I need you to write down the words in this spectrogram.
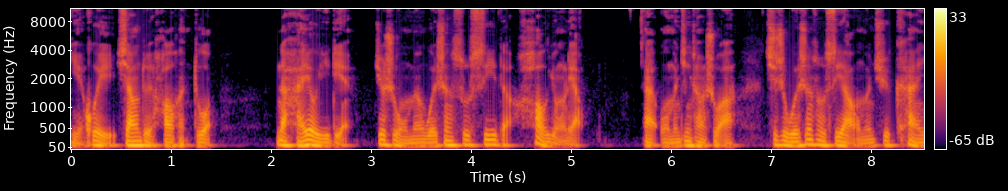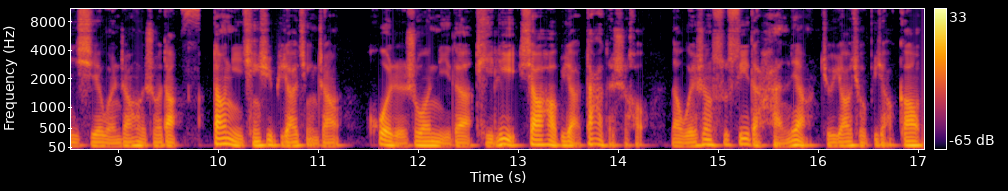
也会相对好很多。那还有一点就是我们维生素 C 的耗用量。哎，我们经常说啊，其实维生素 C 啊，我们去看一些文章会说到，当你情绪比较紧张，或者说你的体力消耗比较大的时候。那维生素 C 的含量就要求比较高。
